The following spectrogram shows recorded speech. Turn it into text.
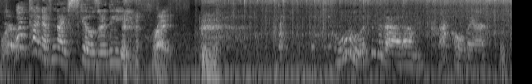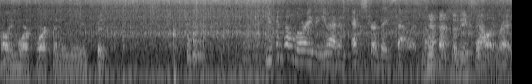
where What kind of knife skills are these? right? Ooh, listen to that um, crackle there. There's probably more pork than we need, but You can tell Lori that you had an extra big salad. though. the big salad, right?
